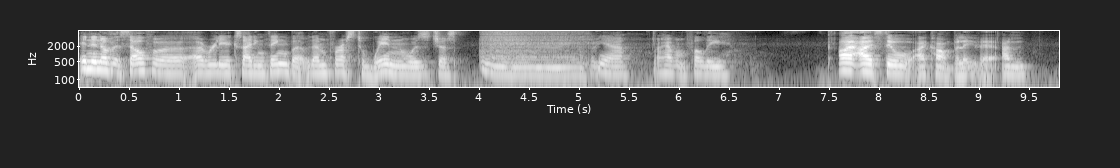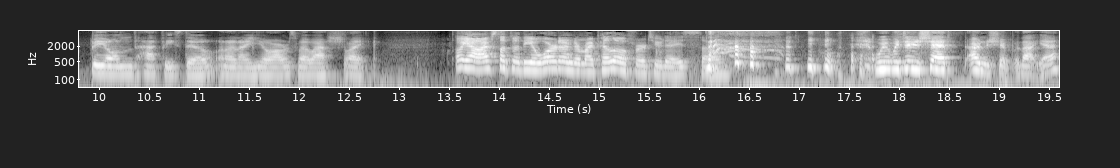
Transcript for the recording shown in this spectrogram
in and of itself a, a, really exciting thing. But then for us to win was just, yeah, I haven't fully. I, I still I can't believe it. I'm beyond happy still, and I know you are as well, Ash. Like, oh yeah, I've slept with the award under my pillow for two days. So. we, we're doing shared ownership with that, yeah?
